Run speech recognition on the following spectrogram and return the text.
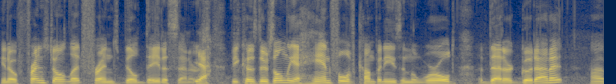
you know, friends don't let friends build data centers. Yeah. Because there's only a handful of companies in the world that are good at it. I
